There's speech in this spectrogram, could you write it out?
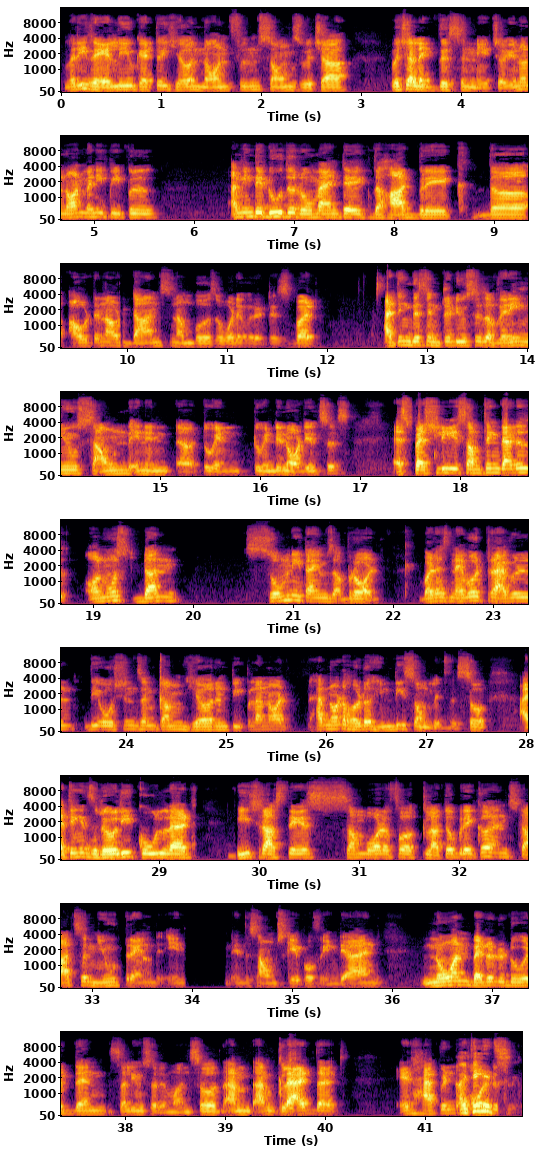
very rarely you get to hear non-film songs which are which are like this in nature. You know, not many people. I mean, they do the romantic, the heartbreak, the out and out dance numbers or whatever it is. But I think this introduces a very new sound in, in uh, to in, to Indian audiences, especially something that is almost done so many times abroad, but has never traveled the oceans and come here, and people are not have not heard a Hindi song like this. So I think it's really cool that Beech Raaste is somewhat of a clutter breaker and starts a new trend in in the soundscape of India, and no one better to do it than Salim Sulaiman. So I'm I'm glad that it happened. I think it's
